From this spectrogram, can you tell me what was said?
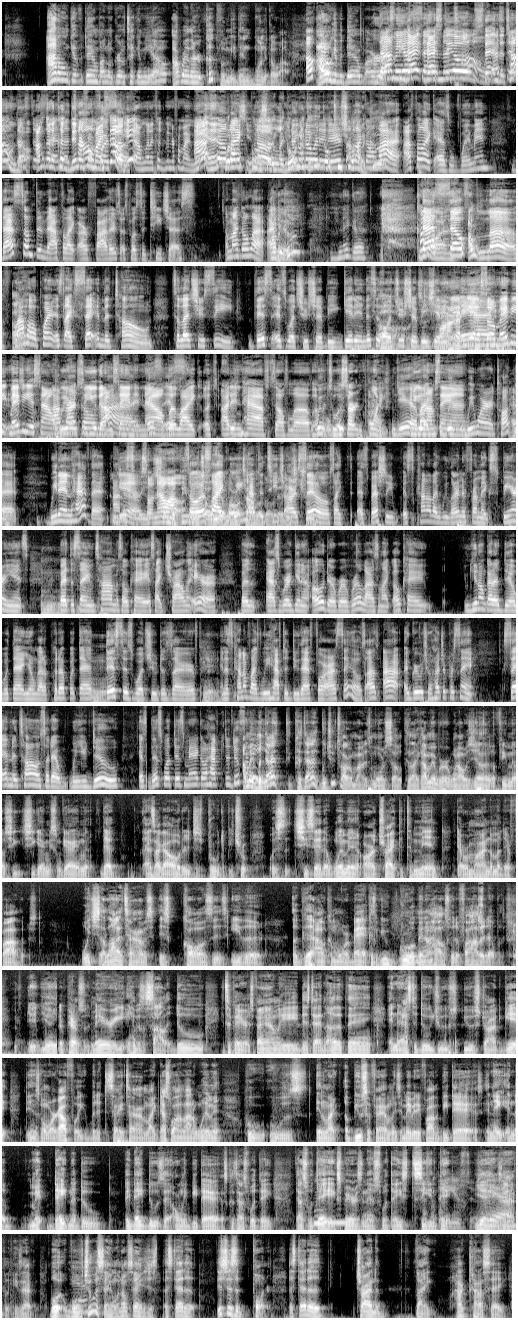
I don't give a damn about no girl taking me out. I'd rather her cook for me than want to go out. Okay. I don't give a damn about her. But I mean that that's setting the still tone. setting That's the still- tone though. I'm gonna cook dinner for tone for myself. Yeah, I'm gonna cook dinner for my man. I feel But I'm- like but I'm no, like, no, going you out know to what eat it don't is. teach you I'm not gonna cook. lie. I feel like as women, that's something that I feel like our fathers are supposed to teach us. I'm not gonna lie, I how to do, cook? nigga. On. That's self I'm- love. My Oh. whole point is like setting the tone to let you see this is what you should be getting. This is what Oh, you should be getting. Yeah, yeah, so maybe maybe it sounds I'm weird to you gonna that I'm saying it now, It's- but like it's, I didn't have self love up We- to a certain point. yeah, you know like what I'm saying? We, we weren't taught that. We didn't have that. Honestly. Yeah, so now Some I- of the people So it's told me a like we have to teach that true. ourselves, like especially it's kind of like we learn it from experience, Mm-hmm. but at the same time, it's okay. It's like trial and error. But as we're getting older, we're realizing like, okay, you don't got to deal with that. You don't got to put up with that. Mm-hmm. This is what you deserve, and it's kind of like we have to do that for ourselves. I I agree with you 100. percent Setting the tone so that when you do, is this what this man gonna have to do for I mean, me? but that's because that's what you talking about is more so. Cause like I remember when I was young, a female she she gave me some game that as I got older it just proved to be true. Was she said that women are attracted to men that remind them of their fathers, which a lot of times is causes either a good outcome or a bad. Because if you grew up in Mm-hmm. a house with a father that was, you, you, their parents was married and he was a solid dude, he took care of his family, this, that, and the other thing, and that's the dude you you was trying to get, then it's gonna work out for you. But at the same time, like that's why a lot of women who who was in like abusive families and maybe their father beat their ass and they end up ma- dating a dude. They date dudes that only beat their ass because that's what they that's what they mm-hmm. experience and that's what they see and what they think. Yeah, Yeah. exactly, exactly. But what you were saying, what I'm saying is just instead of it's just a pointer. Instead of trying to like how can I say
